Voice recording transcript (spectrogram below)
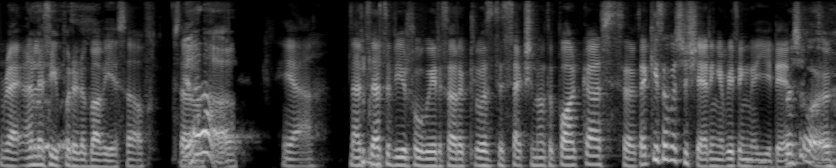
Right. Unless you put it above yourself. So yeah yeah. That's that's a beautiful way to sort of close this section of the podcast. So thank you so much for sharing everything that you did. for sure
